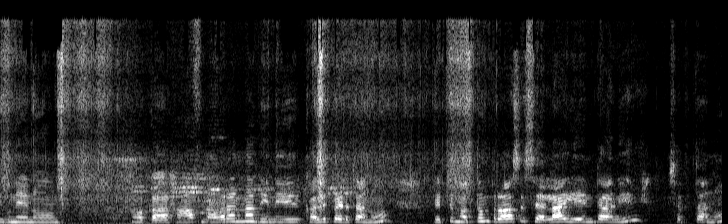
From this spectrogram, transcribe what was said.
ఇవి నేను ఒక హాఫ్ అన్ అవర్ అన్నా దీన్ని కలిపి పెడతాను. పెట్టి మొత్తం ప్రాసెస్ ఎలా ఏంటా అని చెప్తాను.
